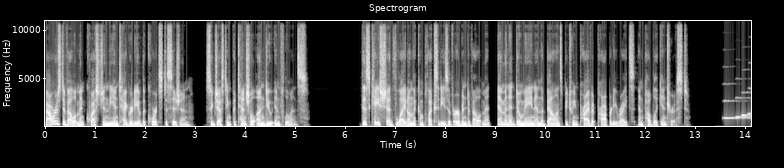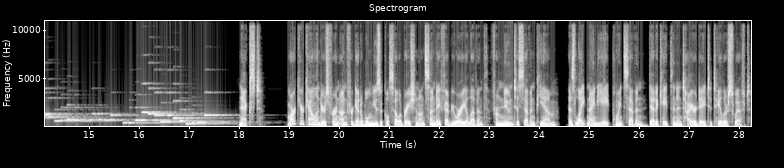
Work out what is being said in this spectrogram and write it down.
Bowers Development questioned the integrity of the court's decision, suggesting potential undue influence. This case sheds light on the complexities of urban development, eminent domain, and the balance between private property rights and public interest. Next, mark your calendars for an unforgettable musical celebration on Sunday, February 11th from noon to 7 p.m. as Light 98.7 dedicates an entire day to Taylor Swift,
